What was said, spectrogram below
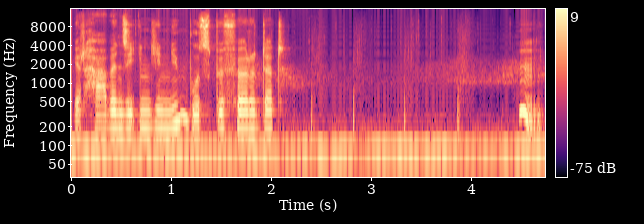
Wir haben sie in den Nimbus befördert. Hm.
